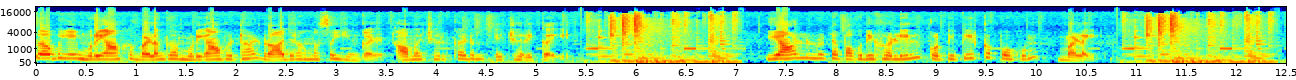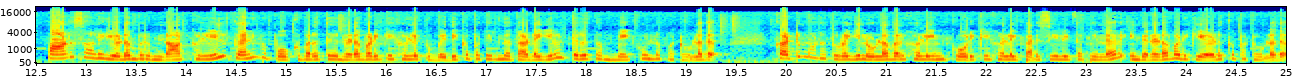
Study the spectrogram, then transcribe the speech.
சேவையை முறையாக வழங்க முடியாவிட்டால் ராஜினாமா செய்யுங்கள் அமைச்சர் கடும் எச்சரிக்கை. யாழ் உள்ளிட்ட பகுதிகளில் கொட்டி தீர்க்கப் போகும் மழை. பாடசாலை இடம்பெறும் நாட்களில் கனிம போக்குவரத்து நடவடிக்கைகளுக்கு விதிக்கப்பட்டிருந்த தடையில் திருத்தம் மேற்கொள்ளப்பட்டுள்ளது. கட்டுமான துறையில் உள்ளவர்களின் கோரிக்கைகளை பரிசீலித்த பின்னர் இந்த நடவடிக்கை எடுக்கப்பட்டுள்ளது.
